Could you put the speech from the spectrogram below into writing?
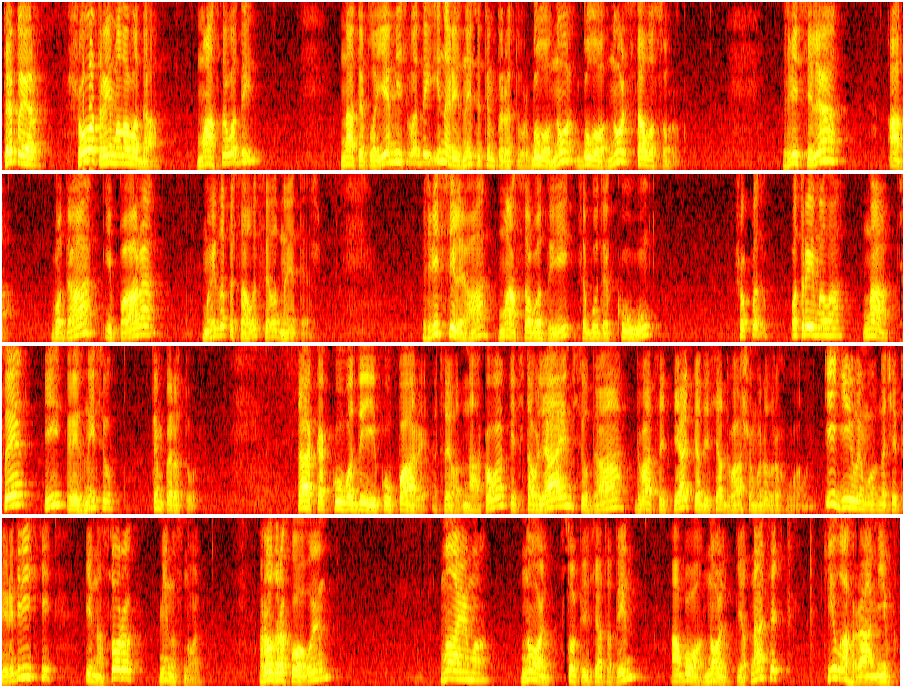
Тепер, що отримала вода? Маса води на теплоємність води і на різницю температур. Було 0, було 0 стало 40. Звідсіля, а вода і пара, ми записали це одне і те ж. Звідсіля маса води, це буде Q, що отримала на С і різницю температур. Так як Q води і Q пари це однаково, підставляємо сюди 25,52, що ми розрахували. І ділимо на 4200 і на 40 мінус 0. Розраховуємо. Маємо 0,151 або 0,15 кілограмів.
